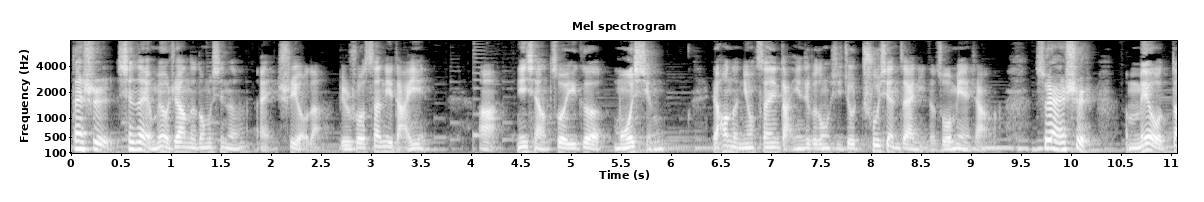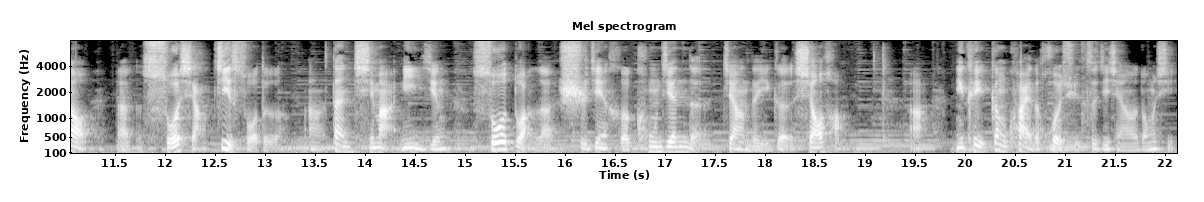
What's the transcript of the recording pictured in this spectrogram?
但是现在有没有这样的东西呢？哎，是有的，比如说 3D 打印啊，你想做一个模型。然后呢，你用 3D 打印这个东西就出现在你的桌面上了。虽然是没有到呃所想即所得啊，但起码你已经缩短了时间和空间的这样的一个消耗啊，你可以更快的获取自己想要的东西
